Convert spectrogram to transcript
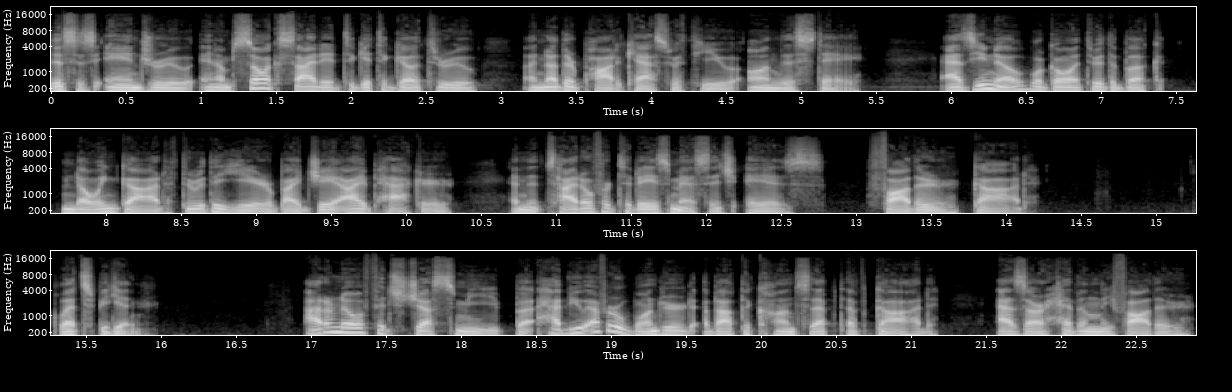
This is Andrew, and I'm so excited to get to go through another podcast with you on this day. As you know, we're going through the book Knowing God Through the Year by J.I. Packer and the title for today's message is Father God. Let's begin. I don't know if it's just me, but have you ever wondered about the concept of God as our Heavenly Father?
